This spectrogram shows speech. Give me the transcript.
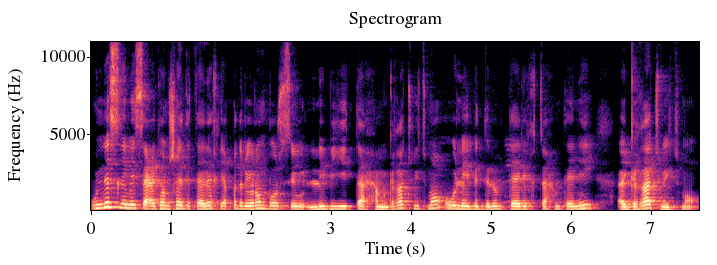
والناس اللي ما يساعدهمش هذا التاريخ يقدروا ي rembourser و les billets تاعهم gratuitement ولا يبدلوا التاريخ تاعهم ثاني gratuitement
